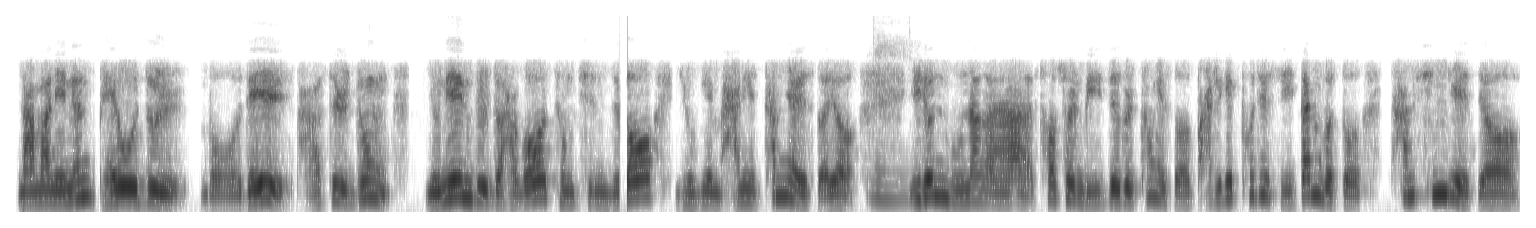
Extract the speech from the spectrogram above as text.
남한에는 배우들, 모델, 가수 등 연예인들도 하고 정치인들도 여기에 많이 참여했어요. 네. 이런 문화가 소셜 미디어를 통해서 빠르게 퍼질 수 있다는 것도 참 신기해죠.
